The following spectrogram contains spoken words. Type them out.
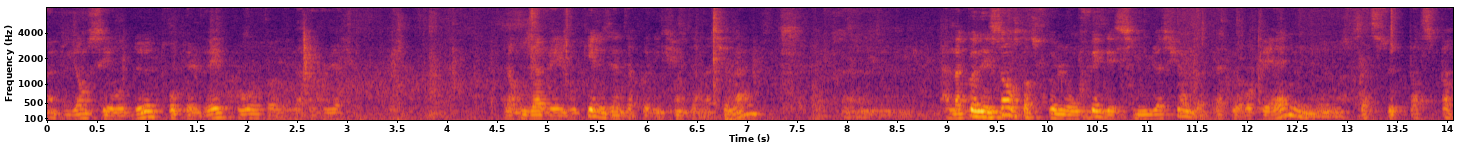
un bilan CO2 trop élevé pour euh, la régulation. Alors vous avez évoqué les interconnexions internationales. Euh, à ma connaissance, lorsque l'on fait des simulations d'attaque européenne, ça ne se passe pas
